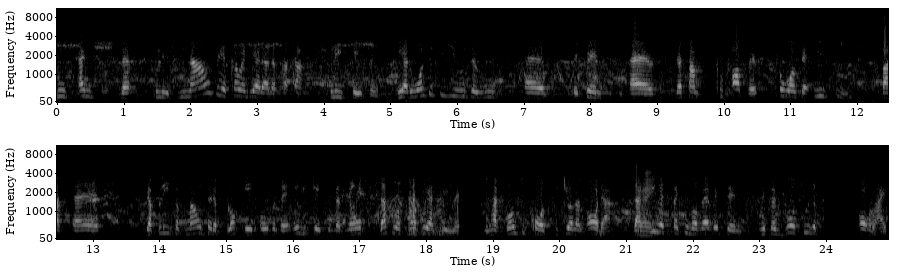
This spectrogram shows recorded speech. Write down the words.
group and the police. Now they are currently at the police station. They had wanted to use the route uh, between uh, the Samsung office towards the EC, but uh, the police have mounted a blockade over there indicating that no, that was not the agreement. We had gone to court, secured an order that right. irrespective of everything, you can go through the all right,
